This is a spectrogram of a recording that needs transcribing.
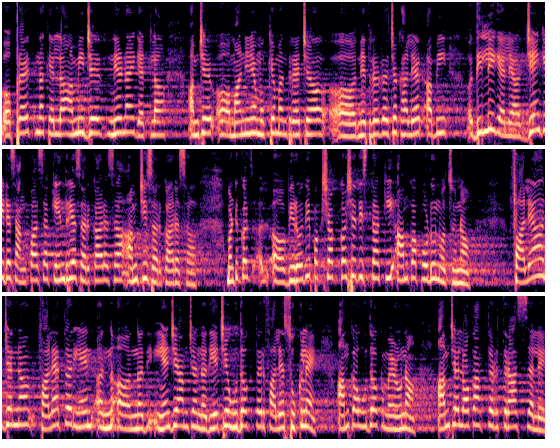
प्रयत्न केला आमी जे निर्णय घेतला आमचे माननीय मुख्यमंत्र्याच्या नेतृत्वाच्या खाल्यार आमी दिल्ली गेल्या. जें कितें सांगपा आसा केंद्रीय सरकार आसा आमची सरकार आसा. म्हणटकच विरोधी पक्षाक कशें दिसता की आमकां पडून वचूना? फाल्यां जेन्ना फाल्यां तर हें नदी हें जें आमच्या नदयेचें उदक तर फाल्यां सुकलें आमकां उदक मेळुना आमच्या लोकांक तर त्रास जाले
